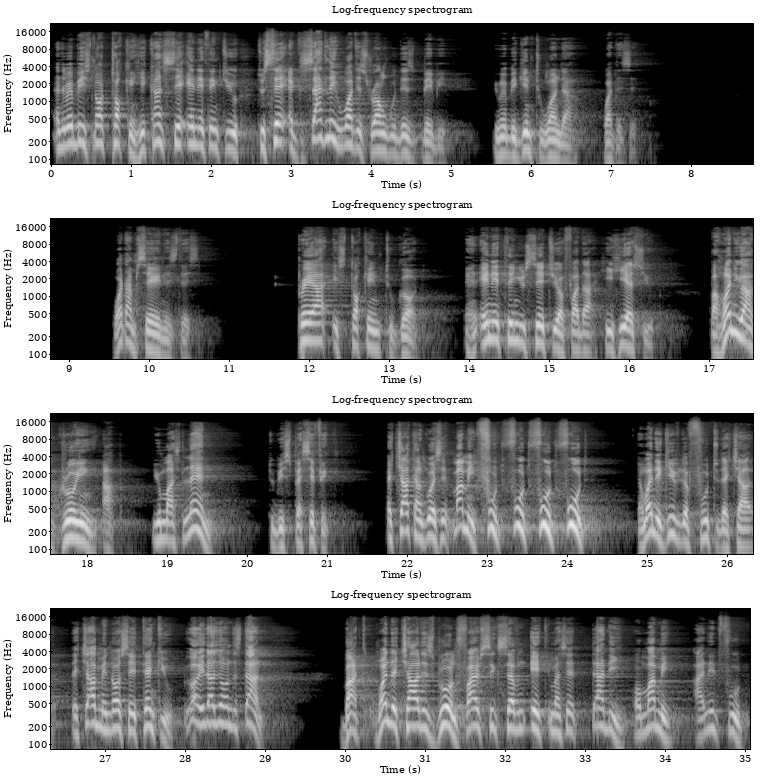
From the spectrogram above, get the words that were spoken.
And the baby is not talking. He can't say anything to you to say exactly what is wrong with this baby. You may begin to wonder, what is it? What I'm saying is this prayer is talking to God. And anything you say to your father, he hears you. But when you are growing up, you must learn to be specific. A child can go and say, Mommy, food, food, food, food. And when they give the food to the child, the child may not say thank you because he doesn't understand. But when the child is grown, five, six, seven, eight, he must say, Daddy or Mommy, I need food.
